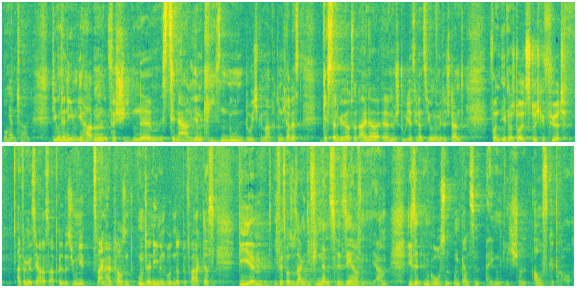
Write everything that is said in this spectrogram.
momentan. Ja. Die Unternehmen, die haben verschiedene Szenarien, Krisen nun durchgemacht und ich habe erst gestern gehört von einer ähm, Studie Finanzierung im Mittelstand von Ebner Stolz durchgeführt, Anfang des Jahres, April bis Juni, zweieinhalbtausend Unternehmen wurden dort befragt, dass die, ähm, ich will es mal so sagen, die Finanzreserven, ja, die sind im Großen und Ganzen eigentlich schon aufgebraucht.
